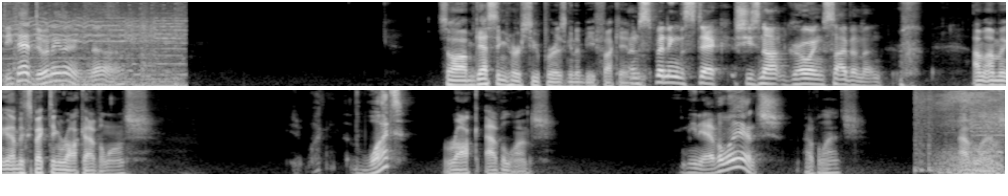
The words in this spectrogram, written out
Did that do anything? No. So I'm guessing her super is gonna be fucking. I'm spinning the stick. She's not growing Cyberman. I'm, I'm, I'm expecting Rock Avalanche. What? What? Rock Avalanche. You mean Avalanche? Avalanche. Avalanche.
